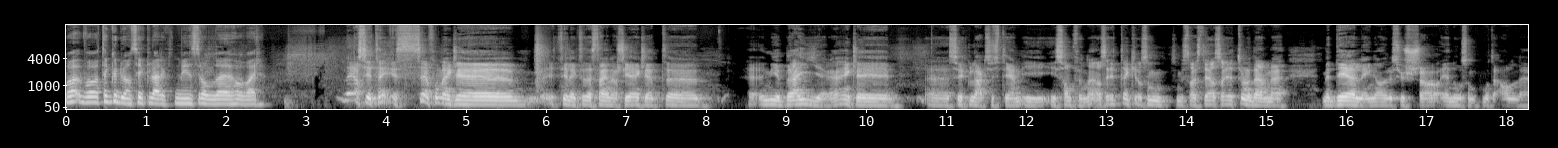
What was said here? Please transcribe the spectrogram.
hva, hva, tenker du om sirkulærøkonomiens rolle, Håvard? Nei, altså, jeg, tenker, jeg, ser for meg egentlig, i tillegg til det Steinar sier, egentlig et, et eh, mye bredere egentlig, uh, sirkulært system i, i, samfunnet. Altså, jeg tenker, som, som jeg sa i sted, altså, jeg tror det med, med, deling av ressurser er noe som på en måte alle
